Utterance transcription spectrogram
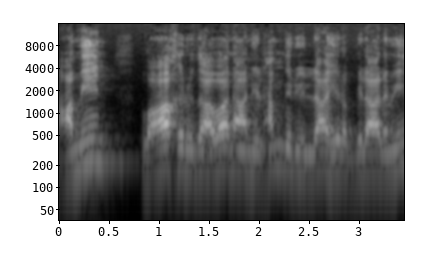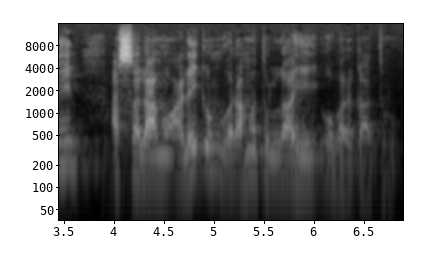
ఆమీన్. వాఖిరు దావానా అల్హమ్దులిల్లాహి రబ్బిలాలమీన్ అస్సలం అస్సలాము అలైకుం వరహమతుల్లాహి వబర్కాతుహు.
